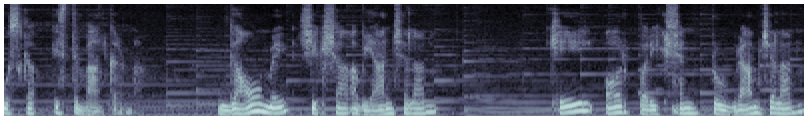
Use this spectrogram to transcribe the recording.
उसका इस्तेमाल करना। गाँव में शिक्षा अभियान चलाना, खेल और परीक्षण प्रोग्राम चलाना,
